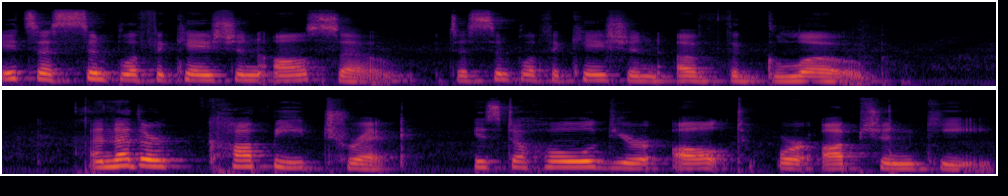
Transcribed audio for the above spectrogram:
it's a simplification also. It's a simplification of the globe. Another copy trick is to hold your Alt or Option key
